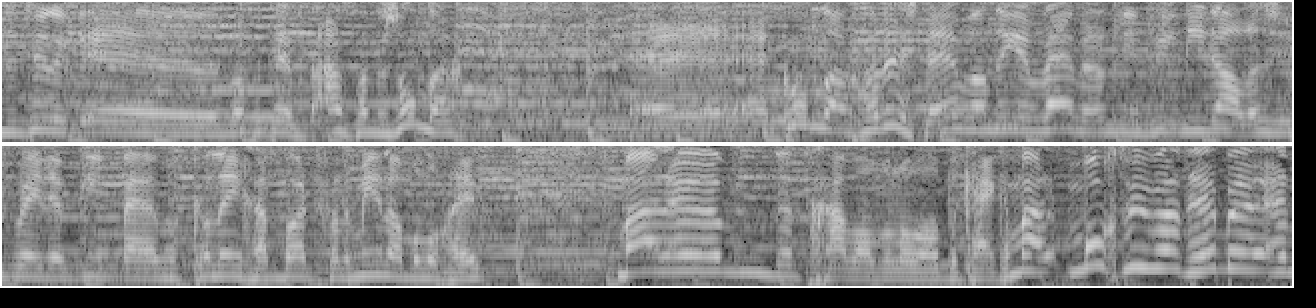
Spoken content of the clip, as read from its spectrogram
natuurlijk uh, wat betreft aanstaande zondag. Uh, kom dan gerust, hè, want wij hebben natuurlijk niet alles. Ik weet dat niet mijn collega Bart van der Meer allemaal nog heeft. Maar uh, dat gaan we allemaal wel bekijken. Maar mocht u wat hebben en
